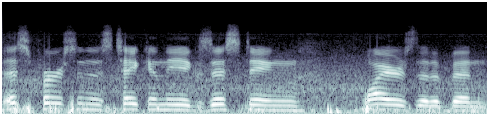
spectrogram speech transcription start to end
This person has taken the existing wires that have been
